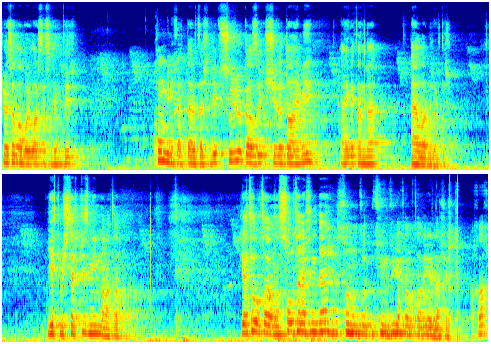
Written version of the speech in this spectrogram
Gözəl aboylar seçilibdir. Kombini xəttləri çəkilib, suyu, qazı, işığı daimi həqiqətən də əla bir evdir. 78 min manata. Yataq otağının sol tərəfində sonuncu, üçüncü yataq otağı yerləşir. Baxaq.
